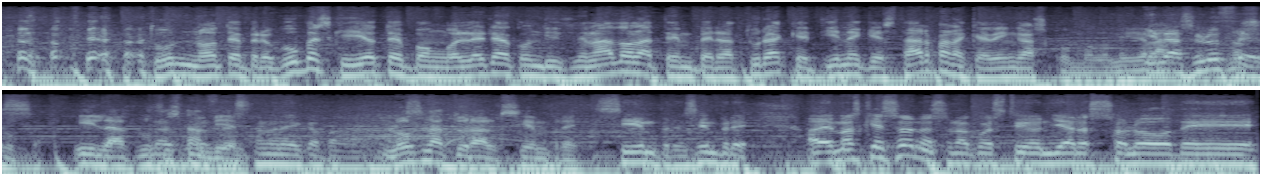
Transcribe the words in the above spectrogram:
Tú no te preocupes que yo te pongo el aire acondicionado a la temperatura que tiene que estar para que vengas cómodo, Miguel. ¿Y las luces? y las luces también. Luz natural siempre. Siempre, siempre. Además que eso no es una cuestión ya no solo de,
